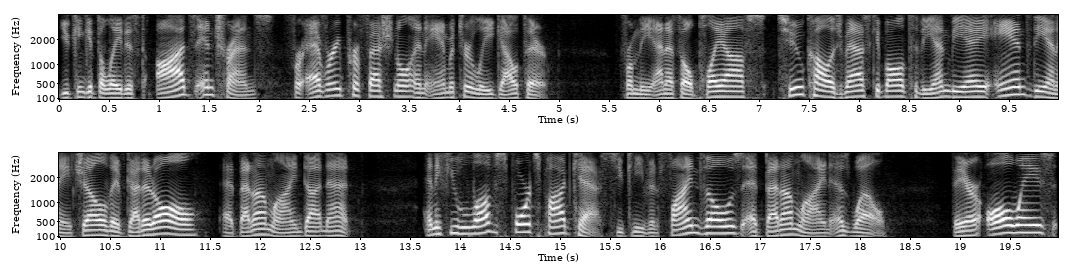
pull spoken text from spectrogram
You can get the latest odds and trends for every professional and amateur league out there. From the NFL playoffs to college basketball to the NBA and the NHL, they've got it all at betonline.net. And if you love sports podcasts, you can even find those at BetOnline as well. They are always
